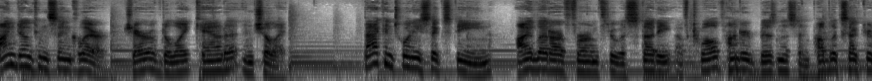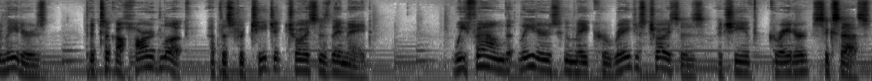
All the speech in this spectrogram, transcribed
I'm Duncan Sinclair, Chair of Deloitte Canada and Chile. Back in 2016, I led our firm through a study of 1,200 business and public sector leaders that took a hard look at the strategic choices they made. We found that leaders who made courageous choices achieved greater success.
